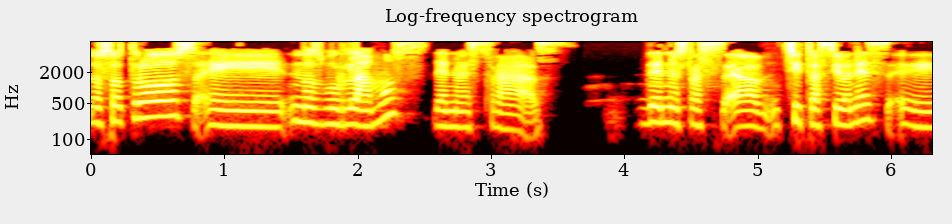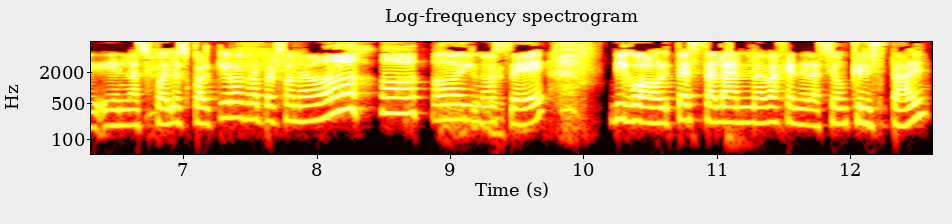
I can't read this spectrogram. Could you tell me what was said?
Nosotros eh, nos burlamos de nuestras de nuestras ah, situaciones eh, en las cuales cualquier otra persona, "Ah, ay, no sé. Digo, ahorita está la nueva generación cristal.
